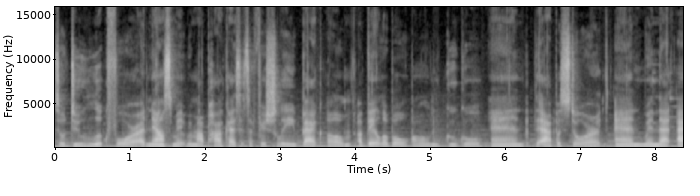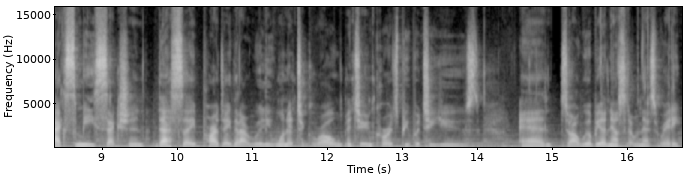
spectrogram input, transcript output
so do look for announcement when my podcast is officially back um, available on Google and the Apple Store. And when that Ask Me section, that's a project that I really wanted to grow and to encourage people to use and so I will be announcing it when that's ready.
